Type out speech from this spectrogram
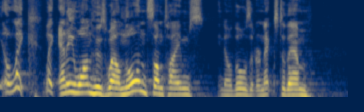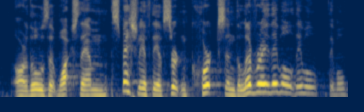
you know, like, like anyone who's well known, sometimes, you know, those that are next to them or those that watch them, especially if they have certain quirks in delivery, they will, they will, they will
